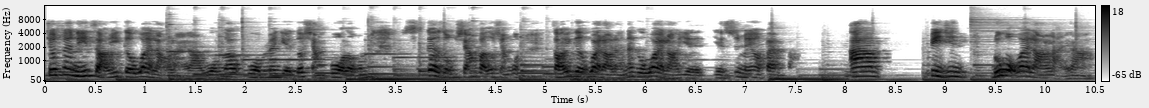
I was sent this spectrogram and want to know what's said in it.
就算你找一个外劳来啦，我刚我们也都想过了，我们各种想法都想过，找一个外劳来，那个外劳也也是没有办法啊。毕竟如果外劳来啦，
